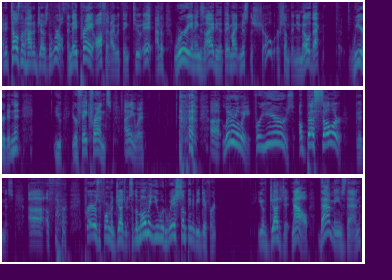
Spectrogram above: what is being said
And it tells them how to judge the world. And they pray often, I would think, to it out of worry and anxiety that they might miss the show or something. You know, that weird, isn't it? You, you're fake friends. Anyway, uh, literally for years, a bestseller. Goodness. Uh, prayer is a form of judgment. So the moment you would wish something to be different, you have judged it. Now, that means then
